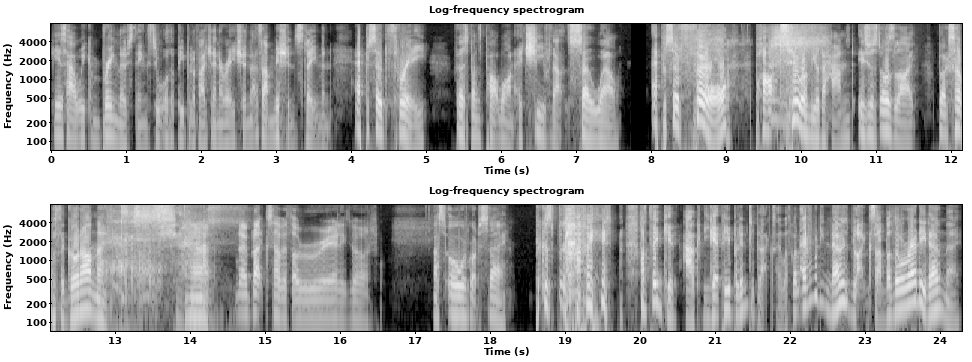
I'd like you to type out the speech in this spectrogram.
Here's how we can bring those things to other people of our generation. That's our mission statement. Episode three, First Band's Part One, achieved that so well. Episode four, Part Two, on the other hand, is just us like Black Sabbath are good, aren't they? Yeah. No, Black Sabbath are really good. That's all we've got to say. Because I mean, I'm thinking, how can you get people into Black Sabbath? Well, everybody knows Black Sabbath already, don't they?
